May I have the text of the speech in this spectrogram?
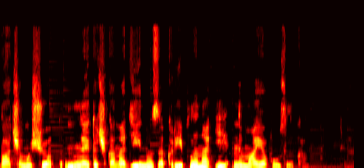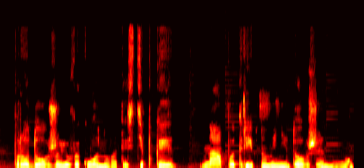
Бачимо, що ниточка надійно закріплена і немає вузлика. Продовжую виконувати стіпки на потрібну мені довжину.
